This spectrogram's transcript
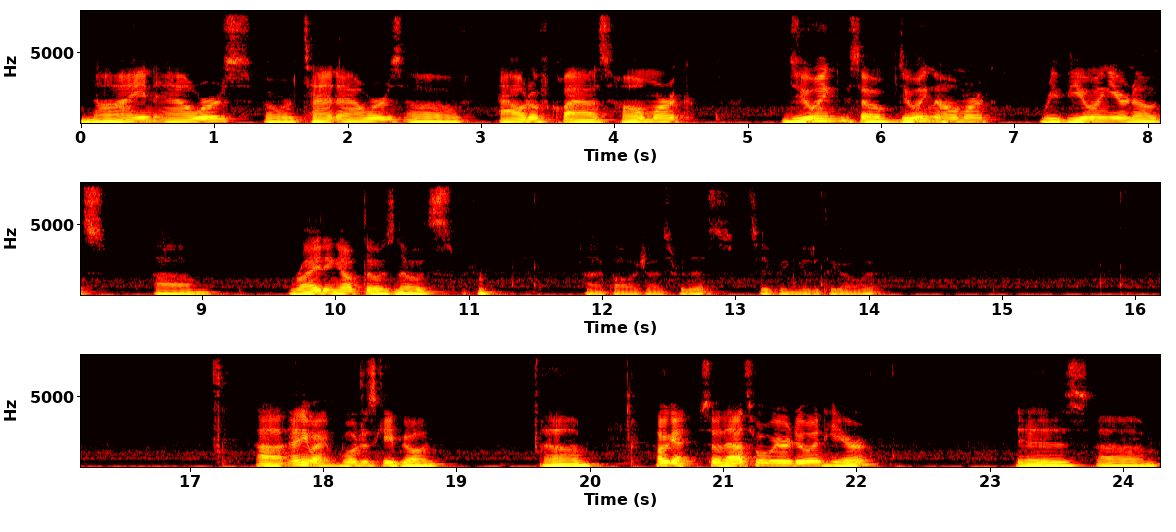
nine hours or 10 hours of out of class homework, doing so doing the homework, reviewing your notes, um, writing up those notes. I apologize for this. Let's see if we can get it to go away. Uh, anyway, we'll just keep going. Um, okay, so that's what we were doing here. Is um,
